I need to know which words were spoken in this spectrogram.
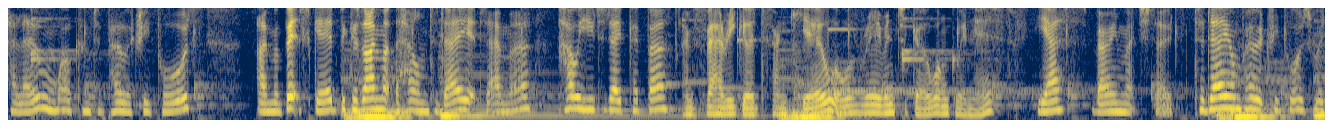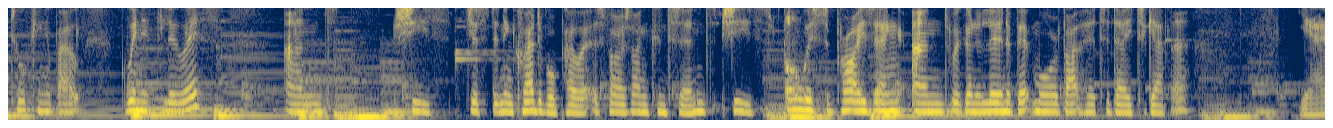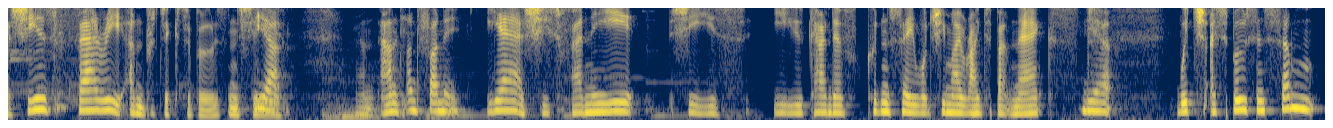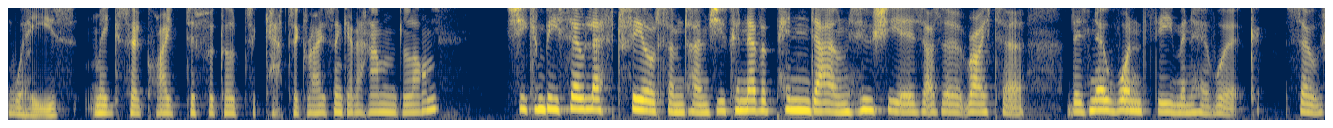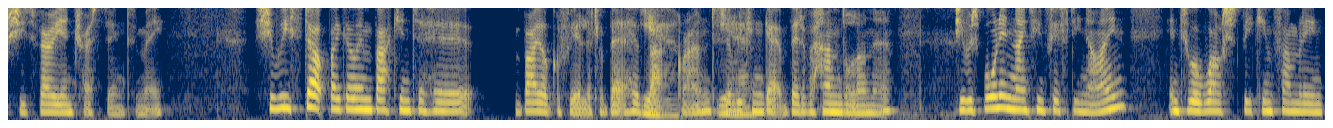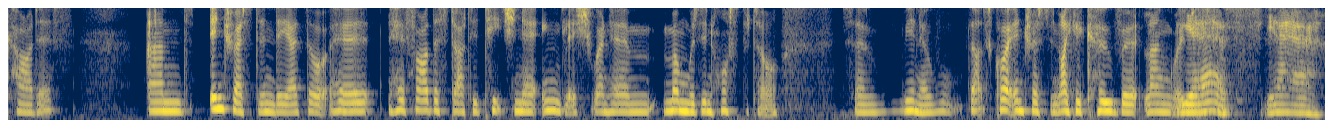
Hello and welcome to Poetry Pause. I'm a bit scared because I'm at the helm today. It's Emma. How are you today, Pippa? I'm very good, thank you. All raring to go on Gwyneth. Yes, very much so. Today on Poetry Pause, we're talking about Gwyneth Lewis, and she's just an incredible poet as far as I'm concerned. She's always surprising, and we're going to learn a bit more about her today together. Yeah, she is very unpredictable, isn't she? Yeah. And, and, And funny. yeah, she's funny. She's, you kind of couldn't say what she might write about next. Yeah. Which I suppose in some ways makes her quite difficult to categorise and get a handle on. She can be so left field sometimes. You can never pin down who she is as a writer. There's no one theme in her work, so she's very interesting to me. Should we start by going back into her biography a little bit, her Yeah, background, so we can get a bit of a handle on her? She was born in 1959 into a Welsh speaking family in Cardiff. And interestingly, I thought her her father started teaching her English when her mum was in hospital. So you know that's quite interesting, like a covert language. Yes, yeah.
